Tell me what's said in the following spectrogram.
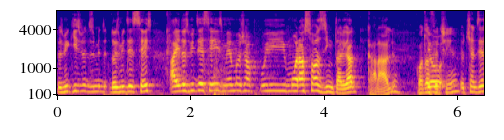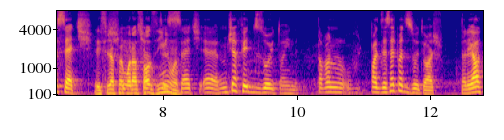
2015 pra 2016. Aí em 2016 mesmo eu já fui morar sozinho, tá ligado? Caralho. Quantos Que você tinha? Eu tinha 17. Esse já Acho foi morar sozinho, mano? 17, É, não tinha feito 18 ainda. Tava no, pra 17 pra 18, eu acho. Tá ligado?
